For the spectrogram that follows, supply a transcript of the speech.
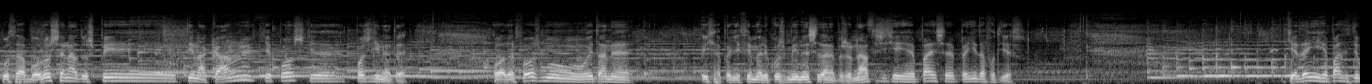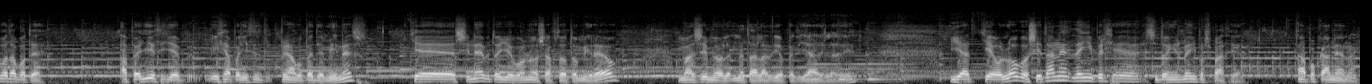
που θα μπορούσε να τους πει τι να κάνουν και πώς, και πώς γίνεται. Ο αδερφός μου ήταν, είχε απελυθεί μερικούς μήνες, ήταν πεζοναύτης και είχε πάει σε 50 φωτιές. Και δεν είχε πάθει τίποτα ποτέ. Απελήθηκε, είχε απελυθεί πριν από 5 μήνες και συνέβη το γεγονός αυτό το μοιραίο, μαζί με, με τα άλλα δύο παιδιά δηλαδή. Για, και ο λόγος ήταν δεν υπήρχε συντονισμένη προσπάθεια από κανέναν.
